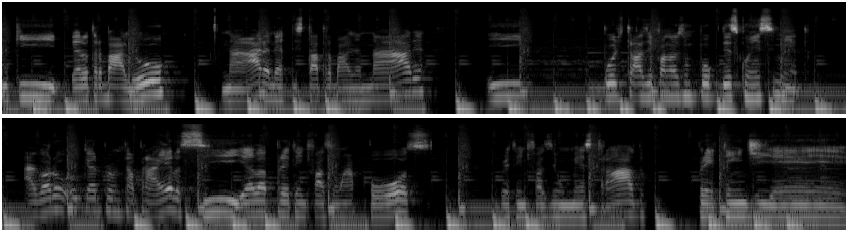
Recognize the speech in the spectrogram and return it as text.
o que ela trabalhou na área, né? Está trabalhando na área e pôde trazer para nós um pouco desse conhecimento. Agora eu quero perguntar para ela se ela pretende fazer uma pós, pretende fazer um mestrado, pretende é,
